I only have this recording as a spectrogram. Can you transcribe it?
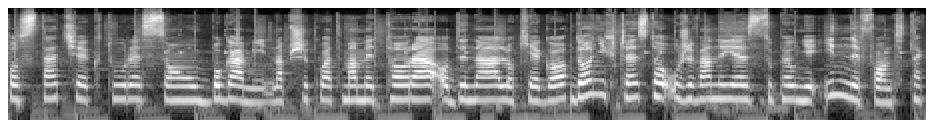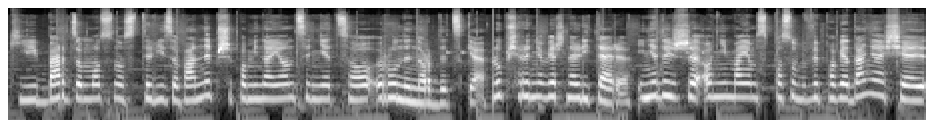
postacie, które są bogami. Na przykład mamy Tora, Odyna, Lokiego. Do nich często używany jest zupełnie inny font, taki bardzo mocno stylizowany, przypominający nieco runy nordyckie lub średniowieczne litery. I nie dość, że oni mają sposób wypowiadania się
